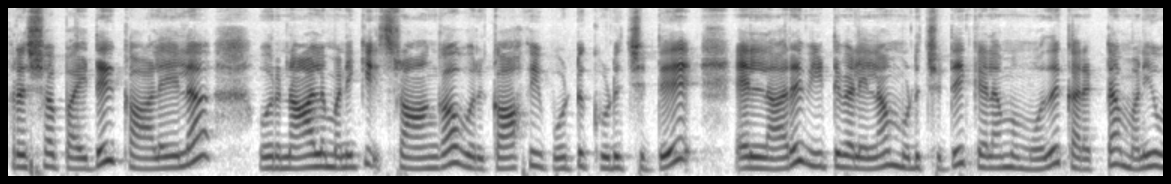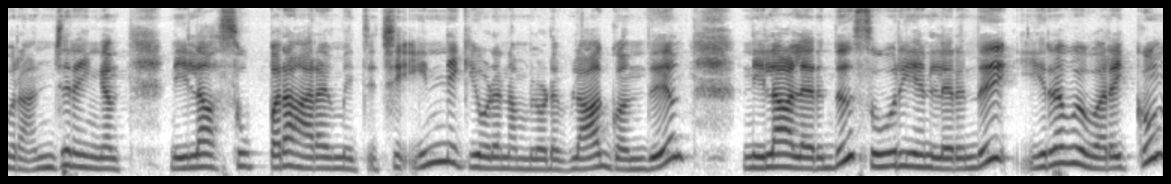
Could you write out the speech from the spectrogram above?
ஃப்ரெஷ் அப் ஆகிட்டு காலையில் ஒரு நாலு மணிக்கு ஸ்ட்ராங்காக ஒரு காஃபி போட்டு குடிச்சிட்டு எல்லோரும் வீட்டு வேலையெல்லாம் முடிச்சுட்டு கிளம்பும் போது கரெக்டாக மணி ஒரு அஞ்சரைங்க. நிலா சூப்பராக ஆரம்பிச்சிச்சு. இன்றைக்கியோட நம்மளோட vlog வந்து நிலாலேருந்து சூரியன்லேருந்து இரவு வரைக்கும்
